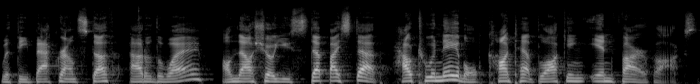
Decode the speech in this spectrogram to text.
With the background stuff out of the way, I'll now show you step by step how to enable content blocking in Firefox.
